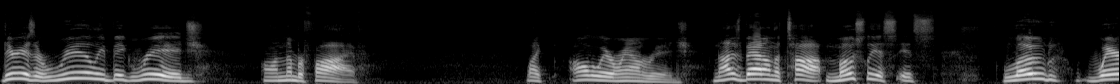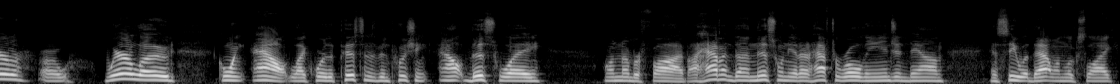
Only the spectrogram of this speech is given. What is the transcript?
there is a really big ridge on number five. Like all the way around ridge. Not as bad on the top. Mostly it's, it's load wear or wear load going out, like where the piston has been pushing out this way on number five. I haven't done this one yet. I'd have to roll the engine down and see what that one looks like.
